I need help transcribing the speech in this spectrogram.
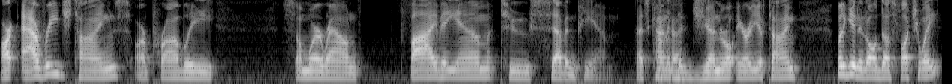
our average times are probably somewhere around 5 a.m. to 7 p.m. That's kind okay. of the general area of time. But again, it all does fluctuate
